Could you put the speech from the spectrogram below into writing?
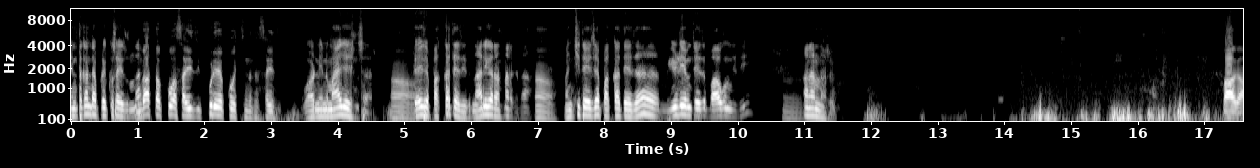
ఇంతకంటే అప్పుడు ఎక్కువ సైజు ఉందా? ఇంకా తక్కువ సైజు ఇప్పుడే ఎక్కువ వచ్చింది సైజు వాడు నిన్ను మాయ చేసింది సార్. తేజ పక్కా తేజ ఇది నాని గారు అంటున్నారు కదా. మంచి తేజ పక్కా తేజ మీడియం తేజ బాగుంది ఇది అని అన్నారు. బాగా.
